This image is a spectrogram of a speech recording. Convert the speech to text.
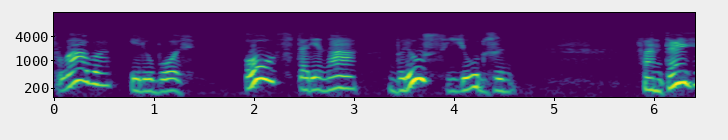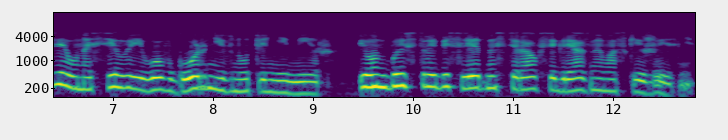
слава и любовь. О, старина, Брюс Юджин! Фантазия уносила его в горний внутренний мир, и он быстро и бесследно стирал все грязные мазки жизни.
